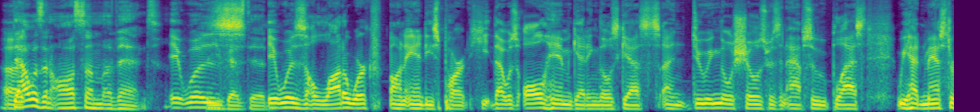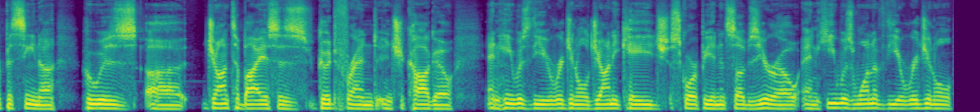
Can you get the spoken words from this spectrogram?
Uh, that was an awesome event. It was You guys did. It was a lot of work on Andy's part. He that was all him getting those guests and doing those shows was an absolute blast. We had Master Pesina, who was uh, John Tobias's good friend in Chicago, and he was the original Johnny Cage, Scorpion, and Sub Zero, and he was one of the original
